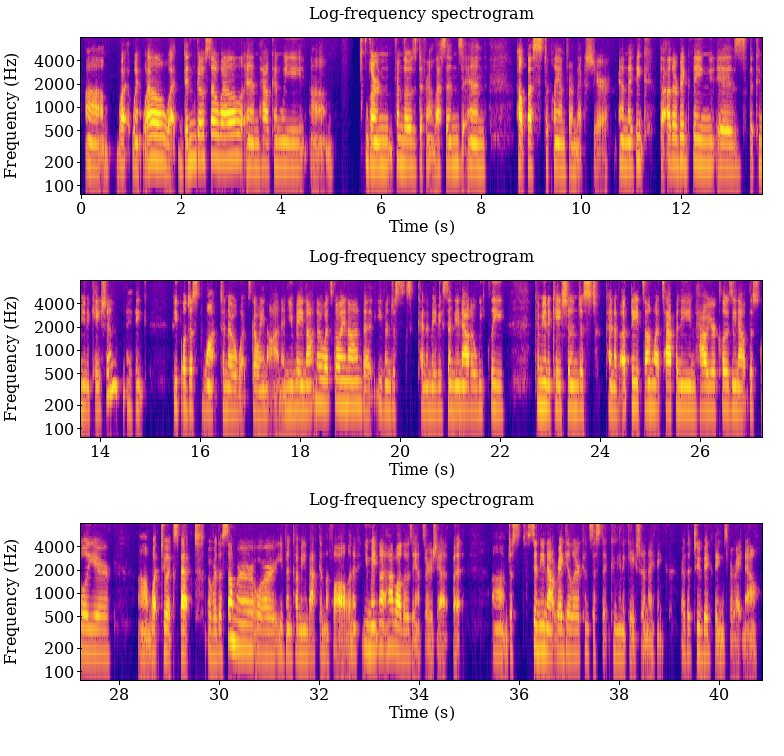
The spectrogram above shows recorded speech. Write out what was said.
Um, what went well, what didn't go so well, and how can we um, learn from those different lessons and help us to plan from next year. And I think the other big thing is the communication. I think people just want to know what's going on and you may not know what's going on, but even just kind of maybe sending out a weekly communication, just kind of updates on what's happening, how you're closing out the school year, um, what to expect over the summer or even coming back in the fall. And if you may not have all those answers yet, but um, just sending out regular, consistent communication, I think are the two big things for right now.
